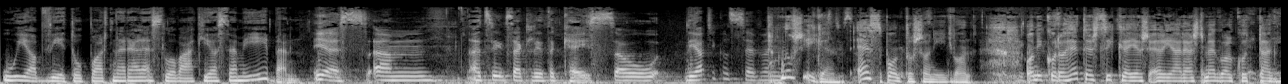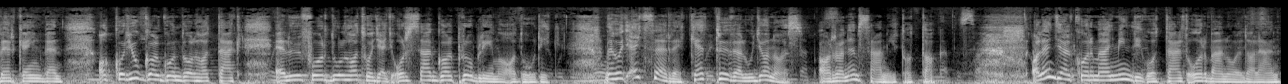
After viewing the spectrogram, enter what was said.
Újabb vétópartnere lesz Szlovákia személyében? Yes, um, that's exactly the case. So the Article 7... Nos igen, ez pontosan így van. Amikor a hetes cikkelyes eljárást megalkották be berkeinkben, akkor joggal gondolhatták, előfordulhat, hogy egy országgal probléma adódik. De hogy egyszerre kettővel ugyanaz, arra nem számítottak. A lengyel kormány mindig ott állt Orbán oldalán,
